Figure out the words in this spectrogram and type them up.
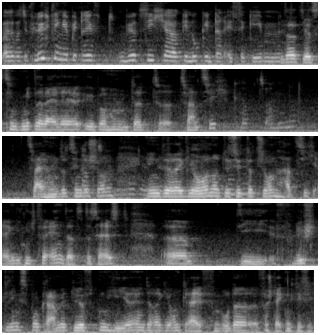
also was die Flüchtlinge betrifft, wird sicher genug Interesse geben. Jetzt sind mittlerweile über 120. Knapp 200. 200 sind es schon in der Region und die mhm. Situation hat sich eigentlich nicht verändert. Das heißt, äh, die Flüchtlingsprogramme dürften hier in der Region greifen oder verstecken die sich?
